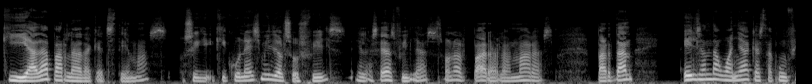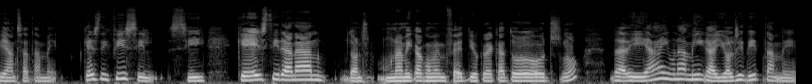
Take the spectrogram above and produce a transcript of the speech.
qui ha de parlar d'aquests temes, o sigui, qui coneix millor els seus fills i les seves filles són els pares, les mares. Per tant, ells han de guanyar aquesta confiança també. Que és difícil? Sí. Que ells tiraran, doncs, una mica com hem fet, jo crec que tots, no? De dir, ai, una amiga, jo els he dit també,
